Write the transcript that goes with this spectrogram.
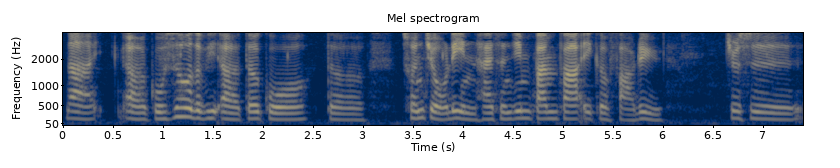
那呃，古时候的啤呃德国的纯酒令还曾经颁发一个法律，就是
